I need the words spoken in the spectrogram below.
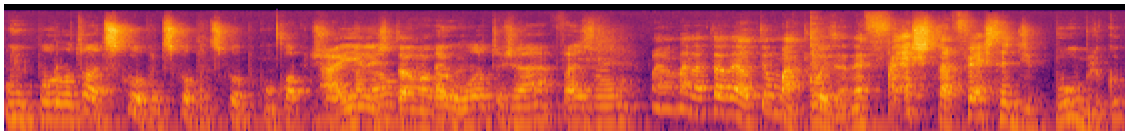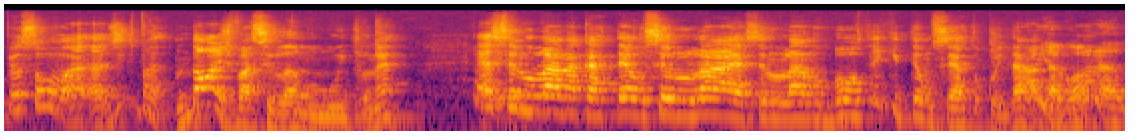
um empurra o outro, oh, desculpa, desculpa, desculpa, com um copo de Aí eles tomam Aí o outro já faz um... Mas, mas Nathanael, tem uma coisa, né? Festa, festa de público, o pessoal, a gente, nós vacilamos muito, né? É celular na cartela, celular é celular no bolso, tem que ter um certo cuidado. E agora,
